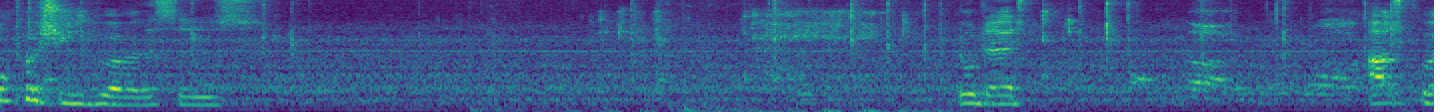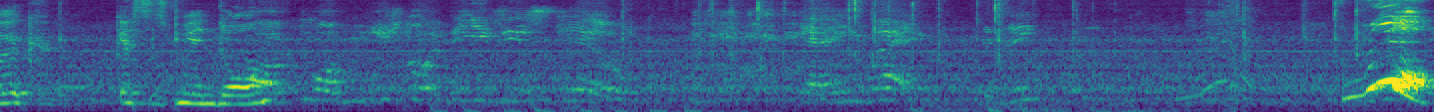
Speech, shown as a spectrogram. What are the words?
I'm pushing whoever this is. You're dead. No. What? That was quick. Guess it's me and Dom. Oh, come on, you just got the easiest kill. Yeah, he went, didn't he? What?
